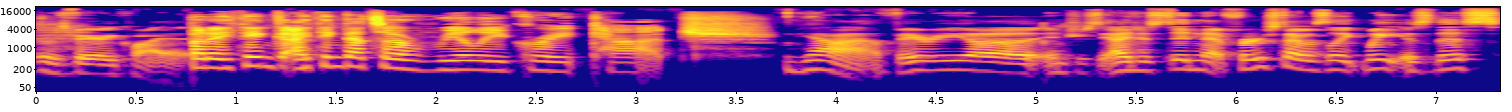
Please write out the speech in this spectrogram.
It was very quiet. but I think I think that's a really great catch. yeah, very uh interesting. I just didn't at first I was like, wait, is this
